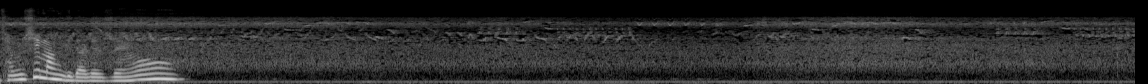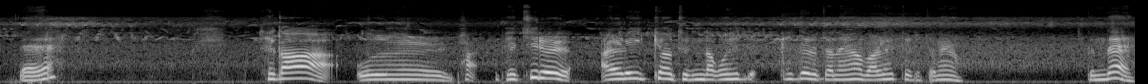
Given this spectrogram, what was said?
네, 잠시만 기다려주세요. 네. 제가 오늘 바, 배치를 알려 드린다고 해드, 해드렸잖아요. 말을 해드렸잖아요. 근데,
